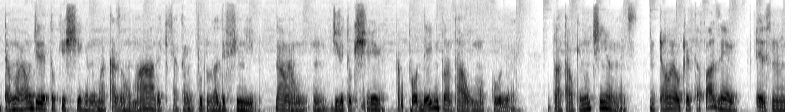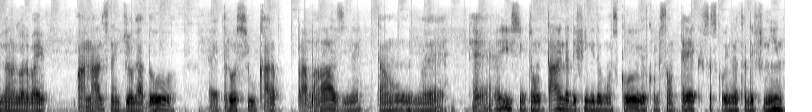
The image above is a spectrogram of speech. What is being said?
Então não é um diretor que chega numa casa arrumada, que já está em tudo lá definido. Não, é um, um diretor que chega para poder implantar alguma coisa, né? implantar o que não tinha antes. Então é o que ele está fazendo. Ele, se não me engano, agora vai uma análise né, de jogador, é, trouxe o cara para base, né? Então é, é, é, isso, então tá ainda definido algumas coisas, comissão técnica, essas coisas ainda tá definindo,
